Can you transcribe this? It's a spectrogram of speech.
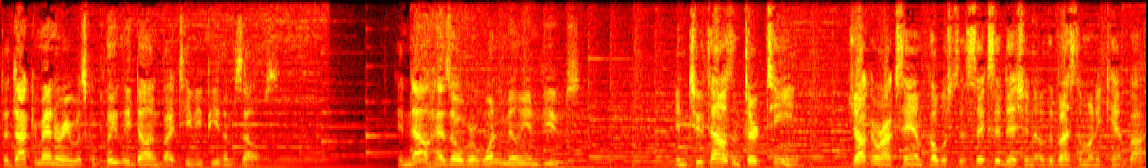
The documentary was completely done by TVP themselves. It now has over 1 million views. In 2013, Jacques and Roxanne published the sixth edition of The Best That Money Can't Buy.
